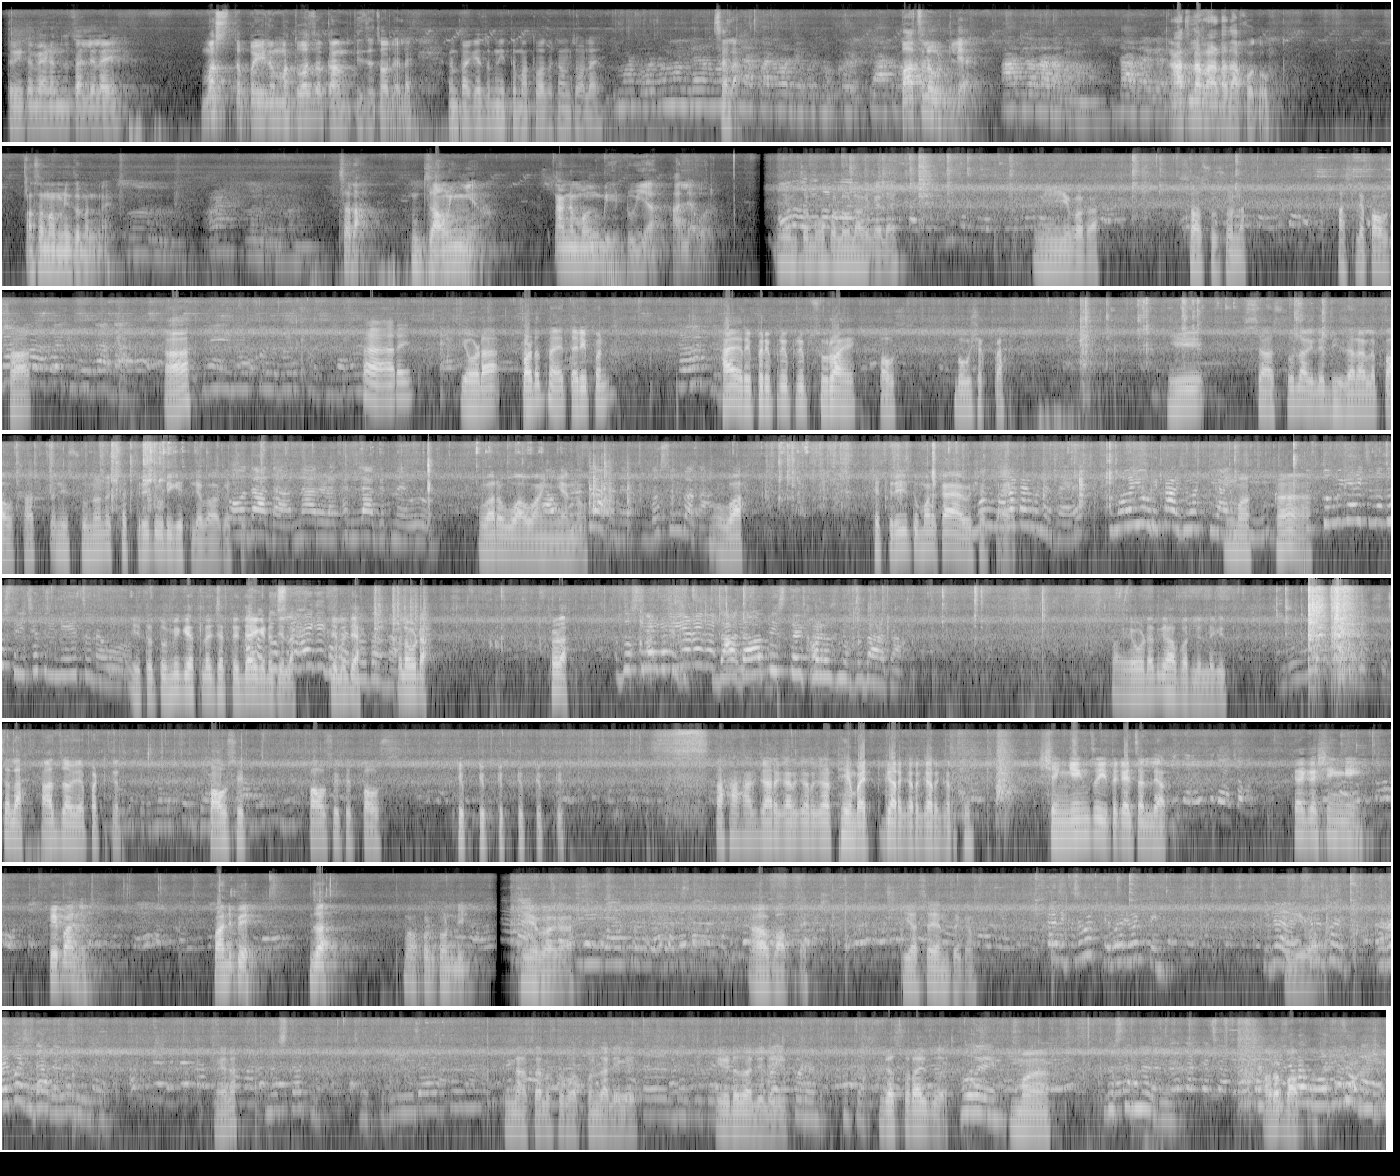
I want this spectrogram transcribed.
तर इथं मॅडमचं चाललेलं आहे. मस्त पहिलं महत्त्वाचं काम तिचं चाललेलं आहे. आणि बाकीचं पण इथं महत्त्वाचं काम चालू आहे. चला. पाचला उठल्या. आठला राडा बनवला दादा गेला. आतला राडा दाखवतो. असं मम्मीचं म्हणणं आहे. चला जाऊन या आणि मग भेटूया आल्यावर. यांचा मोबाईल लागलेला आहे. आणि हे बघा सासू सोना. असल्या पावसात. आ? अरे. एवढा पडत नाही तरी पण हाय रिप रिप रिप रिप सुरू आहे पाऊस. बघू शकता. ही सासू लागले भिजा लागल्या पावसात आणि सुनानं छत्री तेवढी घेतल्या बघा हो कशी दादा लागत नाही हो. वर वा वांग्यानो. खरंच लागत नाही. बसून बघा. वा. छत्री तुम्हाला काय मग आवश्यकता मला आहे? काय म्हणायचं आहे? तुम्हाला एवढी काळजी वाटते मग, आईची हा. तर तुम्ही घ्यायचं ना दुसरी छत्री न्यायचं ना हो. इथं तुम्ही घेतला छत्री द्या इकडे तिला. तिला द्या. दादा? चला उठा थोडा दुसरी दादा दिसतंय खरंच नको दादा. एवढ्यात घाबरले लगेच. चला आज जाऊया पटकन. पाऊस येत पाऊस येतात पाऊस. टिप टिप टिप टिप टिप टिप. हा हा हा गार गार गार गार थेंब आहेत. गार गार गार गार थेंब. शेंगेंचं इथं काय चाललंय आत काय काय शेंगे पे पाणी. पाणी पे. जा. माकड तोंडी. हे बघा. हा बापरे हे असं यांचं काम काय कसं वाटतंय बरं वाटतंय ती काय हे वा. खरंच भारी. करायला पाहिजे दादा व्हिडिओ आहे ना मस्त वाटलं छत्री दाखवून ते नाचायला सुरुवात पण झालेली आहे तर बघू ते. येडं झालेलं बाई आहे पडल. घसरायचं होय मग घसरणार गं. अरे बाप वरी झाली.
